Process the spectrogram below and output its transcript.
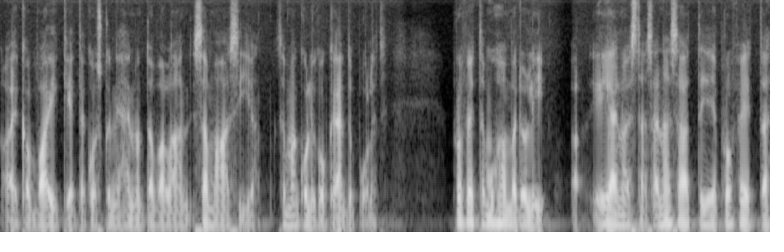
aika vaikeaa, koska nehän on tavallaan sama asia, saman kolikon kääntöpuolet. Profeetta Muhammad oli ei ainoastaan sanansaattaja ja profeetta,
